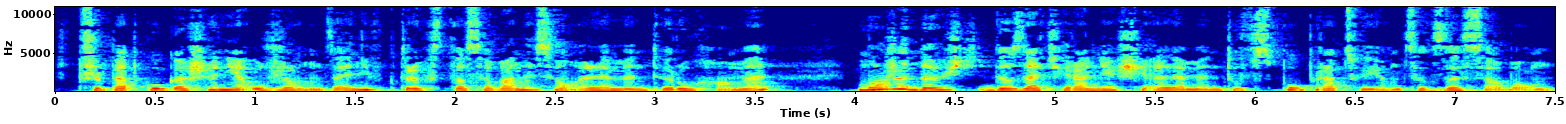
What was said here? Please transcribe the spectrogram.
W przypadku gaszenia urządzeń, w których stosowane są elementy ruchome, może dojść do zacierania się elementów współpracujących ze sobą.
